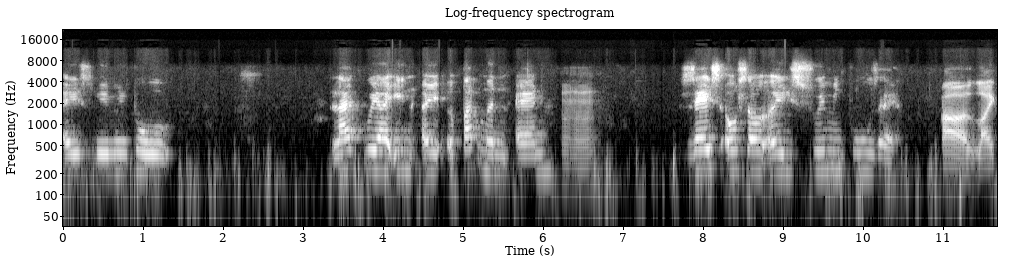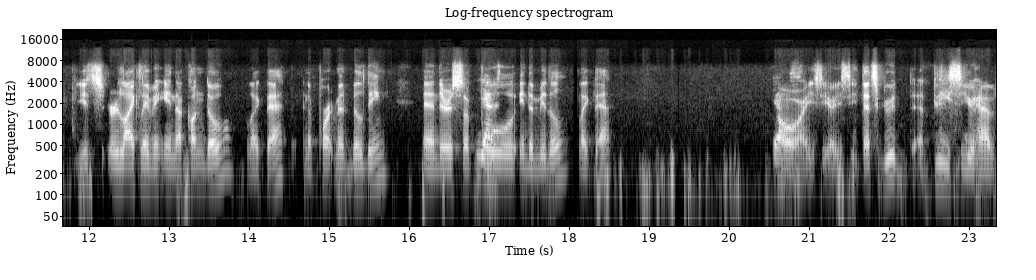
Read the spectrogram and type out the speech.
a swimming pool. Like we are in a apartment and Mm-hmm. there's also a swimming pool there. Ah, like it's you're like living in a condo like that, an apartment building, and there's a Yes. pool in the middle like that. Yes. Oh, I see, I see. That's good. At least you have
